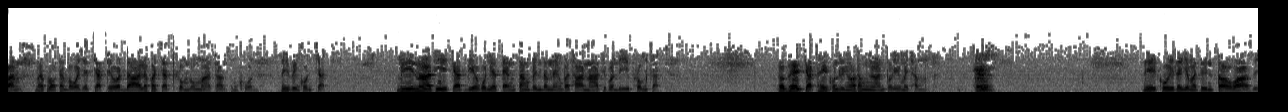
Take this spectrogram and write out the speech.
บ้างแล้วบอกท่านบอกว่าจะจัดเทวดาแล้วก็จัดพรมลงมาตามสมควร นี่เป็นคนจัด มีหน้าที่จัดเดียวคนจะแต่งตั้งเป็นตำแหน่งประธานาธิบดีพรหมจัด ประเภทจัดให้คนอื่นเขาทำงานตัวเองไม่ทำนี่คุยแต่อย่ามาตื่นต่อว่าสิ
